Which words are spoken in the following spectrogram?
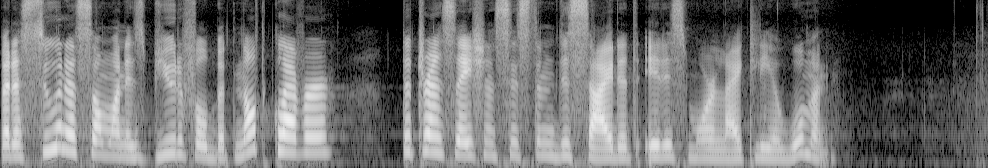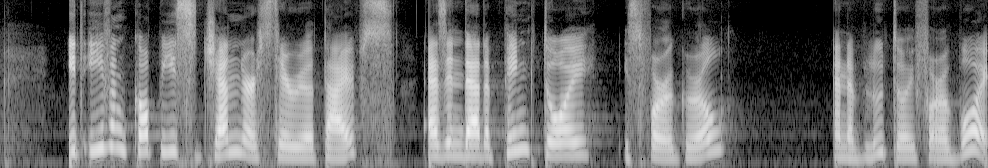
But as soon as someone is beautiful but not clever, the translation system decided it is more likely a woman. It even copies gender stereotypes, as in that a pink toy is for a girl and a blue toy for a boy.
